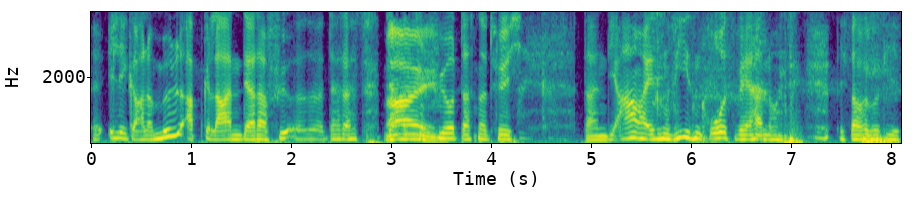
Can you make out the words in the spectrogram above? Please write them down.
äh, illegaler Müll abgeladen, der dafür, äh, der, der dazu führt, dass natürlich dann die Ameisen riesengroß werden und ich sage so, die,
